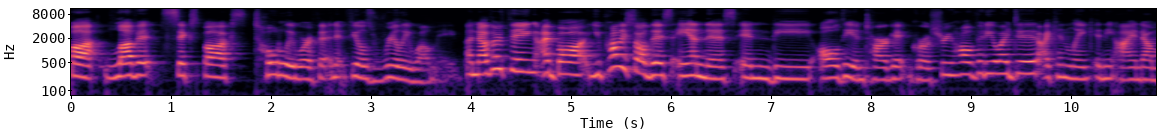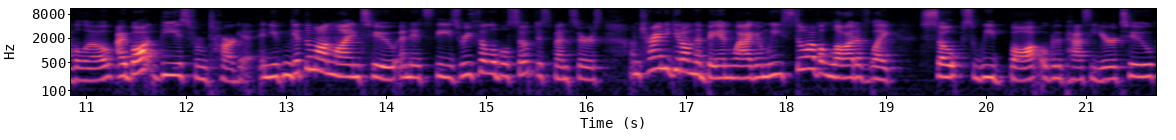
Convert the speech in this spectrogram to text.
but love it, six bucks, totally worth it, and it feels really well made. Another thing I bought, you probably saw this and this in the Aldi and Target grocery haul video I did. I can link in the and down below. I bought these from Target, and you can get them online too, and it's these refillable soap dispensers. I'm trying to get on the bandwagon. We still have a lot of like soaps we bought over the past year or two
